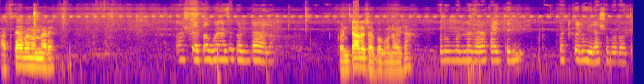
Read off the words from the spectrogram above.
आज काय बनवणार आहे? आज स्वयंपाक बनायचा कंटाळा आला. कंटाळा आला स्वयंपाक बनवायचा? म्हणून म्हणलं जरा काहीतरी पटकन होईल असं बनवते.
